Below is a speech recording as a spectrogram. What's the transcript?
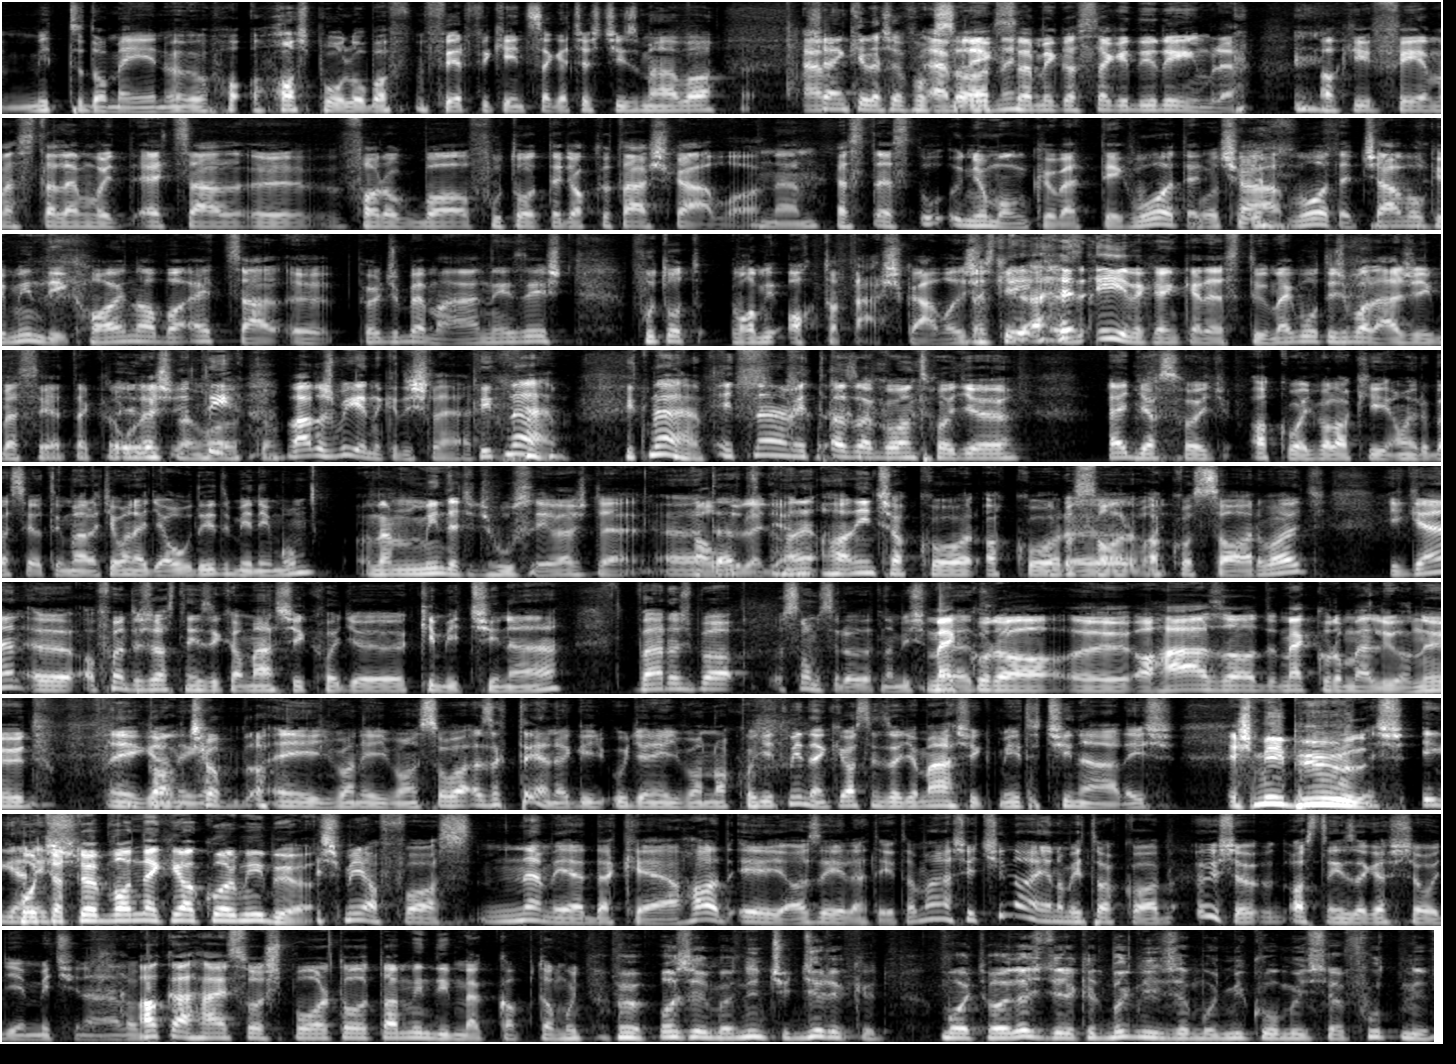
mit tudom én, haspólóba férfiként szegecses csizmába, senki le se fog Emlékszel szarni. még a szegedi rémre, aki félmeztelen vagy egy szál farokba futott egy aktatáskával? Nem. Ezt, ezt nyomon követték. Volt egy, Volt csá, volt egy csávó, aki mindig hajnalba egy szál ö, pöcsbe, már elnézést, futott valami aktatáskával. És ez, ez éveken keresztül meg volt, és Balázsék beszéltek róla. Én És itt, városban ilyeneket is lehet. Itt nem. Itt nem. Itt nem, itt az a gond, hogy Egy az, hogy akkor vagy valaki, amiről beszéltünk már, hogyha van egy Audid minimum, Nem mindegy, hogy 20 éves, de Audi tehát, legyen. ha, ha nincs, akkor, akkor, Akkor szar vagy. akkor szar vagy. Igen. A fontos azt nézik a másik, hogy ki mit csinál. Városba a szomszédodat nem ismered. Mekkora a házad, mekkora mellű a nőd. Igen, tankcsapda. igen. Így van, így van. Szóval ezek tényleg így, ugyanígy vannak, hogy itt mindenki azt nézi, hogy a másik mit csinál, és, És miből? és igen, Hogyha és, több van neki, akkor miből? és mi a fasz? Nem érdekel. Hadd élje az életét. A másik csináljon, amit akar. Ő se azt nézegesse, hogy én mit csinálok. Akárhányszor sportoltam, mindig megkaptam, hogy "Ö, azért, mert nincs egy gyereked. Majd, ha lesz gyereked, megnézem, hogy mikor mész el futni.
